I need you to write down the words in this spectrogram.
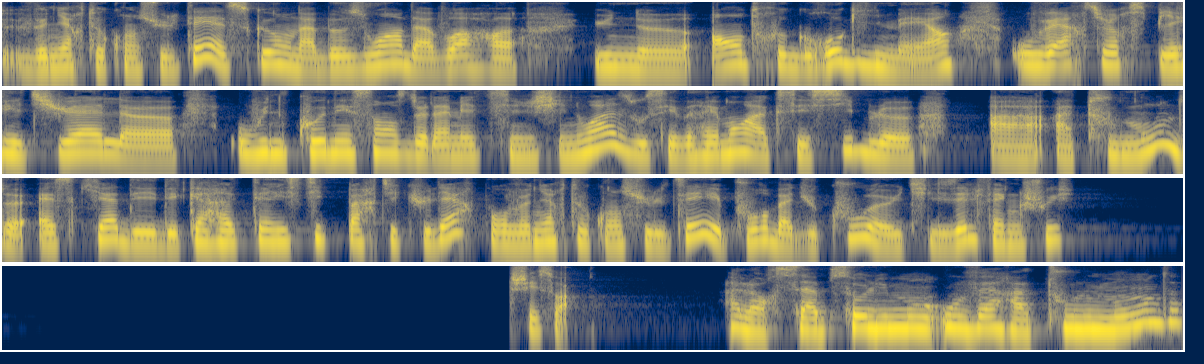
venir te consulter? Est-ce qu'on a besoin d'avoir euh, une, euh, entre gros guillemets, hein, ouverture spirituelle ou une connaissance de la médecine chinoise ou c'est vraiment accessible à, tout le monde. Est-ce qu'il y a des, caractéristiques particulières pour venir te consulter et pour, bah, du coup, euh, utiliser le feng shui chez soi? Alors c'est absolument ouvert à tout le monde.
